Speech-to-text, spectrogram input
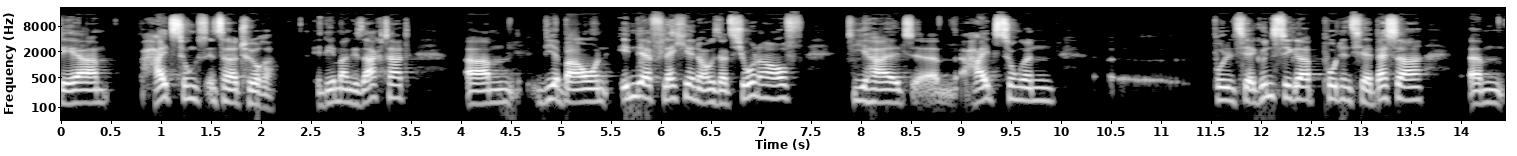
der Heizungsinstallateure, indem man gesagt hat, ähm, wir bauen in der Fläche eine Organisation auf, die halt ähm, Heizungen äh, potenziell günstiger, potenziell besser ähm,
